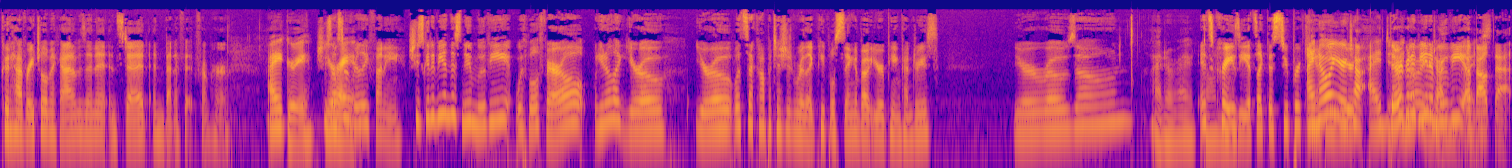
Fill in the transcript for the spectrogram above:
could have Rachel McAdams in it instead and benefit from her. I agree. She's You're also right. really funny. She's going to be in this new movie with Will Ferrell. You know, like Euro, Euro. What's that competition where like people sing about European countries? Eurozone. I don't know. I It's don't know. crazy. It's like the super. Campy, I know what you're weird- ta- I d- They're going to be in a movie about. About that,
